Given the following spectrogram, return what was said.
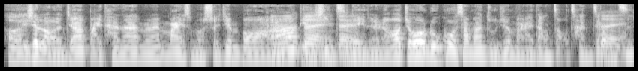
呃一些老人家摆摊啊，卖卖什么水煎包啊，然后点心之类的，然后就会路过上班族就买来当早餐这样子。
